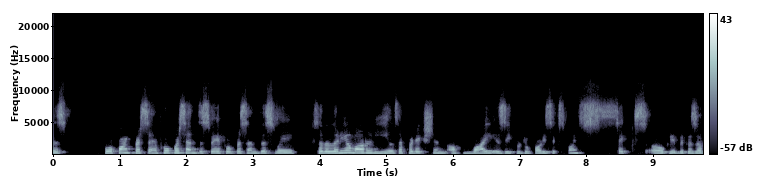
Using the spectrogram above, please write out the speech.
is four point percent, four percent this way, four percent this way. So the linear model yields a prediction of y is equal to 46.6. Okay, because of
